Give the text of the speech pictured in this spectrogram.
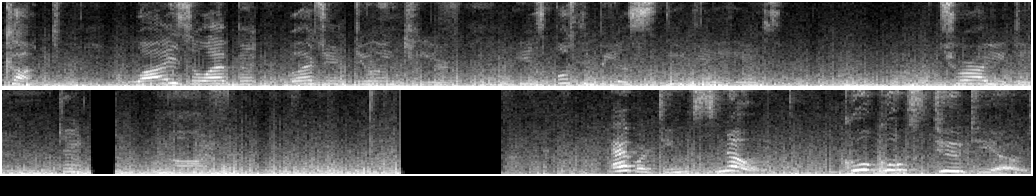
Cut. Why is Legend, Legend doing here? He is supposed to be a studio here. Try again. Take nine. Everything snowed. Google Studios.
